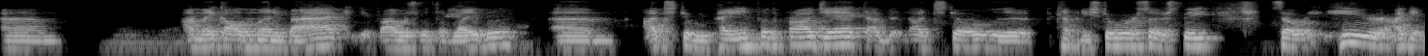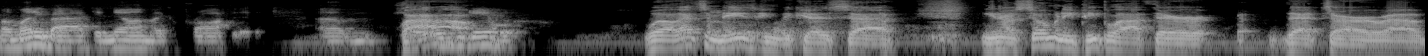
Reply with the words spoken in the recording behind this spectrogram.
um, I make all the money back. If I was with a label, um, I'd still be paying for the project. I'd, I'd still over the company store, so to speak. So here, I get my money back, and now I make a profit. Um, so it was a Wow. gamble. Well, that's amazing because uh, you know so many people out there that are uh,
